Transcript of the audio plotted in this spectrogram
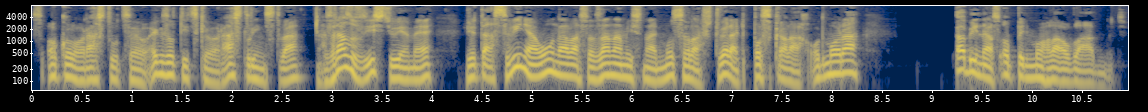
z okolo rastúceho exotického rastlinstva a zrazu zistujeme, že tá svinia únava sa za nami snáď musela štverať po skalách od mora, aby nás opäť mohla ovládnuť.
